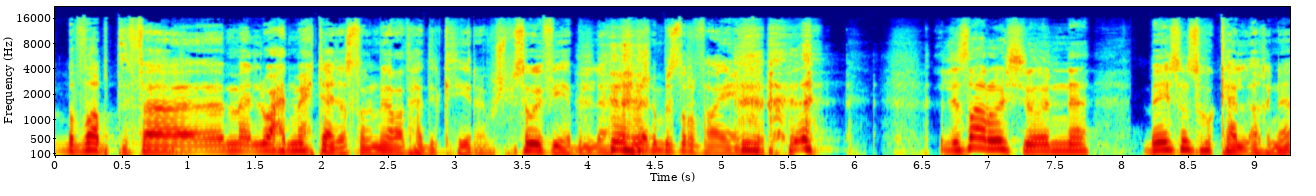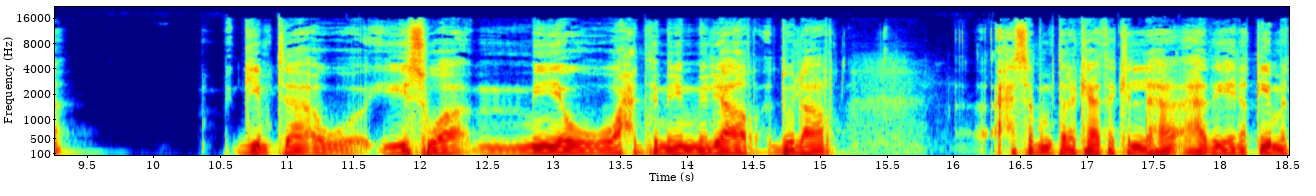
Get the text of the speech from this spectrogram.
بالضبط. فالواحد ما يحتاج أصلا المليارات هذه الكثيرة. وش بيسوي فيها بالله؟ وش بيصرفها يعني؟ اللي صار وشو انه بيسوس هو كان الأغنى. قيمته أو يسوى 181 مليار دولار. حسب ممتلكاته كلها هذه يعني قيمة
